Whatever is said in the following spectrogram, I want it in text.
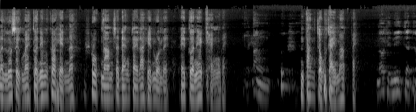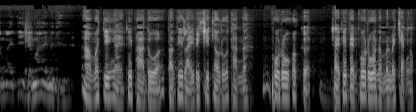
มันรู้สึกไหมตัวนี้มันก็เห็นนะ รูปนามแสดงใจรักเห็นหมดเลยไอ้ตัวนี้แข็งไปตั้งมันตั้งจงใจมากไป แล้วทีนี้จะทำไงที่จะไม่ให้มันแข็งอ้าวเมื่อกี้ไงที่พาดูตอนที่ไหลไปคิดเรารู้ทันนะผู้รู้ก็เกิดใจที่เป็นผู้รู้น่ะ มันไม่แข็งหรอก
